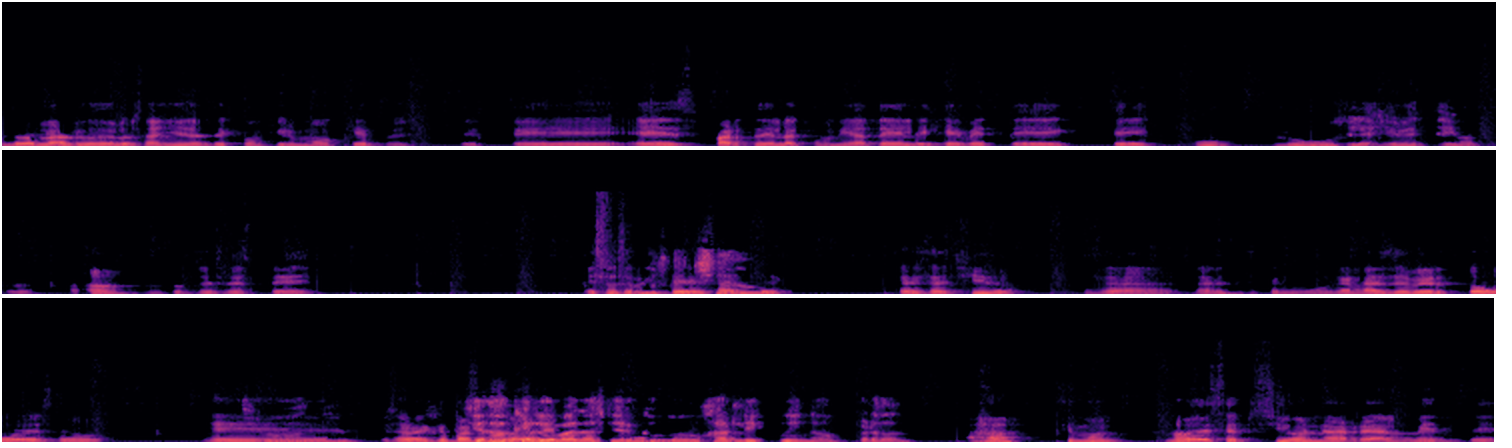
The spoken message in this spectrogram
lo largo de los años, ya se confirmó que pues, este, es parte de la comunidad de LGBTQ+. LGBT. Ajá, entonces, este, eso se ve Pues chido. interesante, se ve está chido, o sea, la tengo ganas de ver todo eso, eh, pues a ver qué pasa, Siento ¿no? que le van a hacer como un Harley Quinn, ¿no? Perdón. Ajá, Simón, no decepciona realmente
